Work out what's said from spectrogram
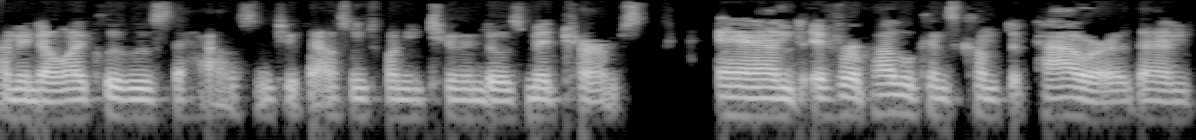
I mean, they'll likely lose the House in 2022 in those midterms. And if Republicans come to power, then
